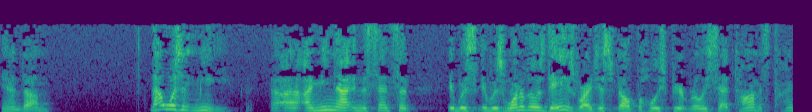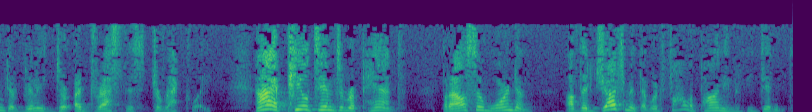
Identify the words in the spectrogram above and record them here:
And um, that wasn't me. I, I mean that in the sense that it was, it was one of those days where I just felt the Holy Spirit really said, Tom, it's time to really address this directly. And I appealed to him to repent, but I also warned him of the judgment that would fall upon him if he didn't.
